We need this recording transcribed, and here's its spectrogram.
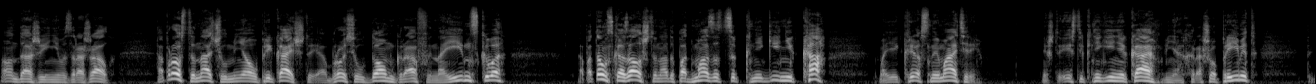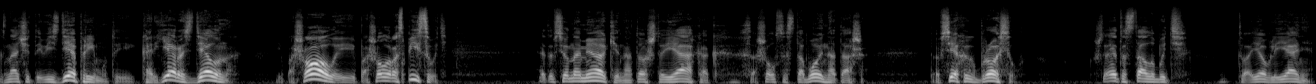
Он даже и не возражал, а просто начал меня упрекать, что я бросил дом графа Наинского, а потом сказал, что надо подмазаться к княгине К, моей крестной матери, и что если княгиня К меня хорошо примет, так значит и везде примут, и карьера сделана. И пошел, и пошел расписывать. Это все намеки на то, что я, как сошелся с тобой, Наташа, то всех их бросил. Что это стало быть твое влияние.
